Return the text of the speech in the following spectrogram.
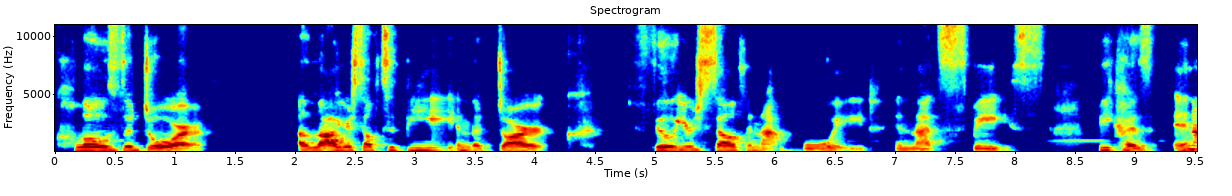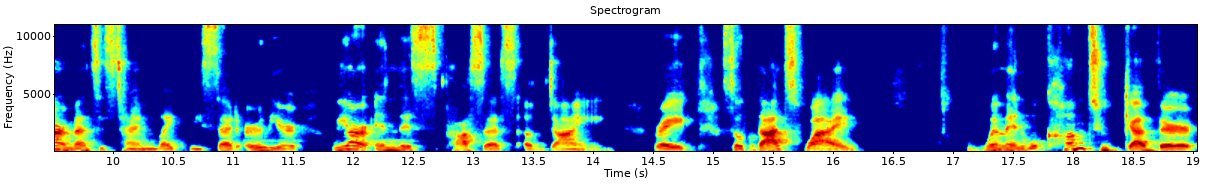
close the door, allow yourself to be in the dark, fill yourself in that void, in that space, because in our menses time, like we said earlier, we are in this process of dying, right? So that's why women will come together.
